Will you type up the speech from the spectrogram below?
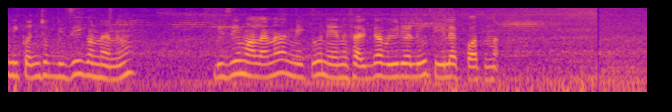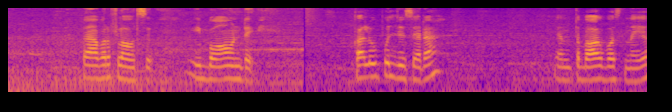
ఇవి కొంచెం బిజీగా ఉన్నాను. బిజీ వలన మీకు నేను సరిగ్గా వీడియోలు తీయలేకపోతున్నా. పేపర్ ఫ్లవర్స్ ఇవి బాగుంటాయి. కలుపులు చూసారా? ఎంత బాగా పోస్తున్నాయో.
